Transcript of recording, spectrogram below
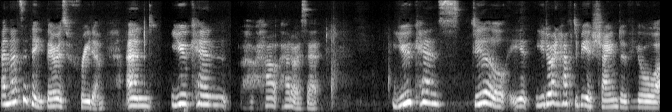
And that's the thing. There is freedom, and you can. How how do I say it? You can still. It, you don't have to be ashamed of your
